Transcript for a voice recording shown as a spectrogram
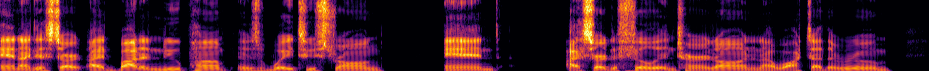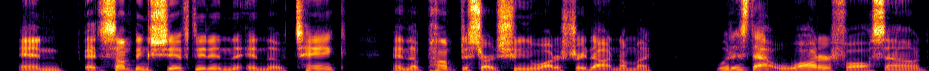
And I just start, I had bought a new pump. It was way too strong. And I started to fill it and turn it on. And I walked out of the room and at something shifted in the in the tank and the pump just started shooting the water straight out. And I'm like, what is that waterfall sound?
